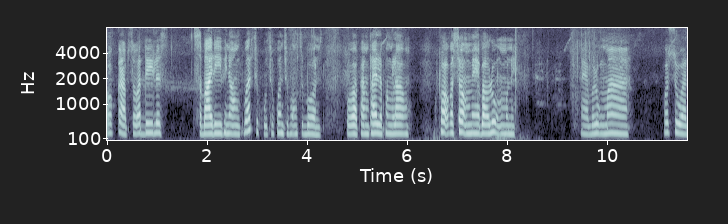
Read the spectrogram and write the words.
อกราบสวัสดีเลยสบายดีพี่น้องเวัดสุขุสุคนสุมองสุบอนเพราะว่าพังไทยและพังลาวเพาะกระส่องแม่เบาลุงมันนี่แม่เบาลุงมาโคดสวน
